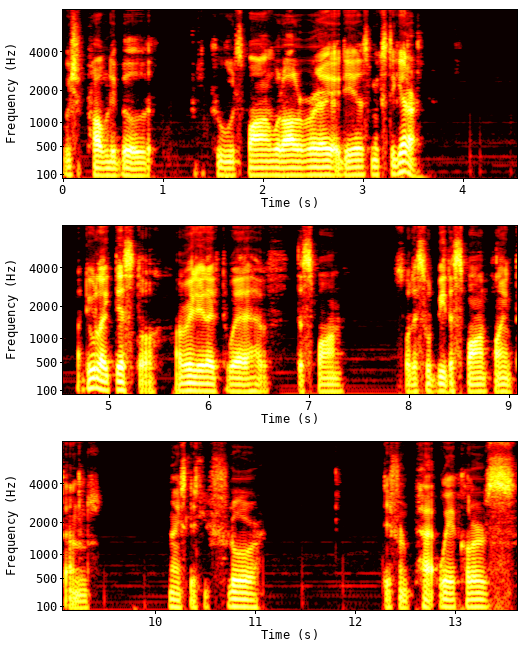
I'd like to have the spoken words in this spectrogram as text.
we should probably build a pretty cool spawn with all of our ideas mixed together. I do like this though. I really like the way I have the spawn. So this would be the spawn point and nice little floor. Different pathway colors.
